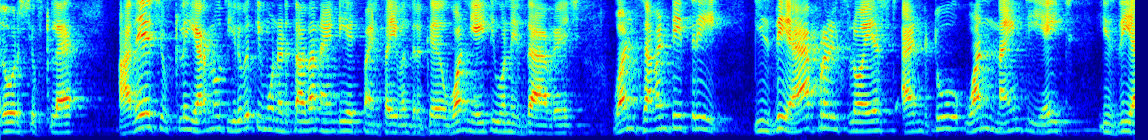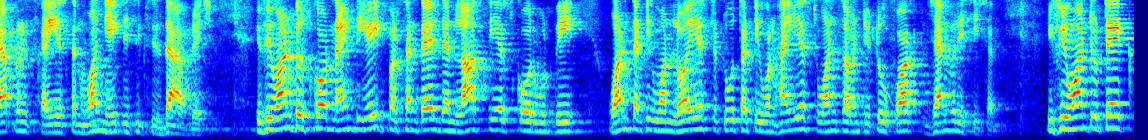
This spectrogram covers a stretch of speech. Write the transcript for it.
ஏதோ ஒரு ஷிஃப்ட்டில் அதே ஷிஃப்ட்டில் இரநூத்தி இருபத்தி மூணு எடுத்தால் தான் நைன்டி எயிட் பாயிண்ட் ஃபைவ் வந்திருக்கு. One eighty one is the average one seventy three is the April's lowest and to 198 is the April's highest and 186 is the average. If you want to score 98 percentile, then last year's score would be 131 lowest, 231 highest, 172 for January season. If you want to take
